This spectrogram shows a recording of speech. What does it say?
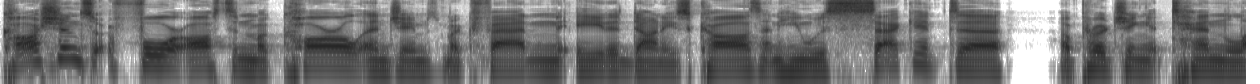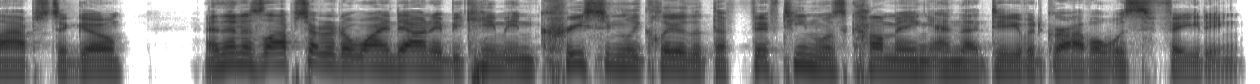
Cautions for Austin McCarl and James McFadden aided Donny's cause, and he was second, uh, approaching 10 laps to go. And then as laps started to wind down, it became increasingly clear that the 15 was coming and that David Gravel was fading.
